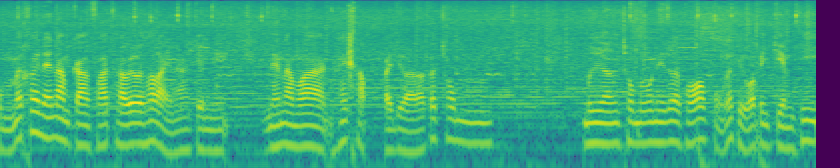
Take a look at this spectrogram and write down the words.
ผมไม่ค่อยแนะนำการฟาสทราเวลเท่าไหร่นะเกมนี้แนะนำว่าให้ขับไปเดียวแล้วก็ชมเมืองชมรูนี้ด้วยเพราะว่าผมก็ถือว่าเป็นเกมที่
